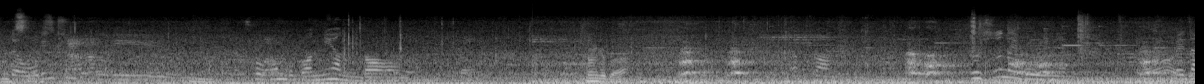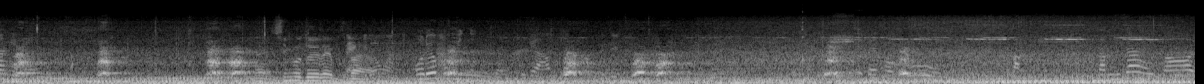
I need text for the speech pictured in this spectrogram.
근데 어린 친구들이 저런 거 많이 한다. 그런 게 뭐야? 약간 불순해 보이는 매장에 네, 친구들의 문화야. 어려 보이는데 그게 안 좋고 집에서도 막 남자애가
